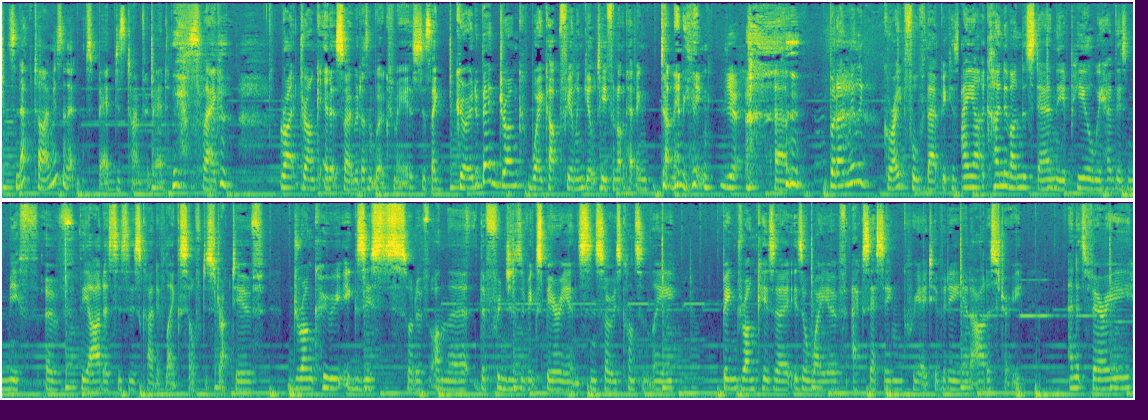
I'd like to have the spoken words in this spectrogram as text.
it's nap time, isn't it? It's bed, it's time for bed." Yes. Like write drunk, edit sober doesn't work for me. It's just like go to bed drunk, wake up feeling guilty for not having done anything. yeah But I'm really grateful for that because I uh, kind of understand the appeal. We have this myth of the artist as this kind of like self destructive drunk who exists sort of on the, the fringes of experience and so is constantly being drunk is a is a way of accessing creativity and artistry. and it's very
